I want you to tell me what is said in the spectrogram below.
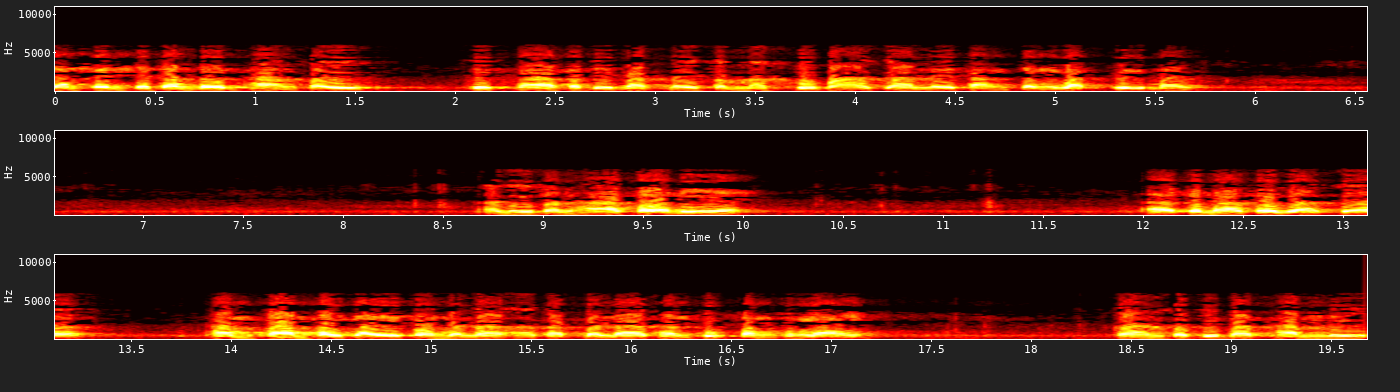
จำเป็นจะต้องเดินทางไปศึกษาปฏิบัติในสำนักครูบาอาจารย์ในต่างจังหวัดหรือไม่ อันนี้ปัญหาข้อนี้อาตมาก็อยากจะทำความเข้าใจของบรรดากับบรรดาท่านผู้ฟังทั้งหลาย การปฏิบัติธรรมนี่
